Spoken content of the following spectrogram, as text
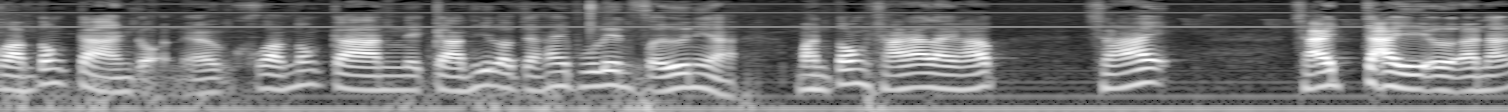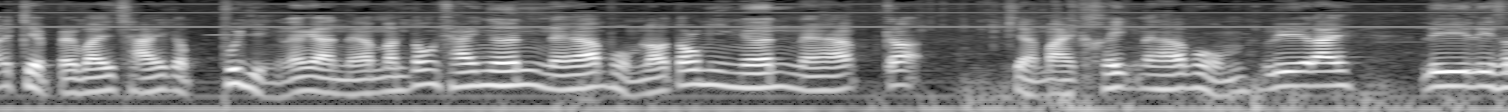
ความต้องการก่อนนะครับความต้องการในการที่เราจะให้ผู้เล่นซื้อเนี่ยมันต้องใช้อะไรครับ ใช้ใช้ใจเอออันนั้นเก็บไปไว้ใช้กับผู้หญิงแล้วกันนะครับมันต้องใช้เงินนะครับ ผมเราต้องมีเงินนะครับ ก็เขียนไปคลิกนะครับ ผมรีอะไรรีรีส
